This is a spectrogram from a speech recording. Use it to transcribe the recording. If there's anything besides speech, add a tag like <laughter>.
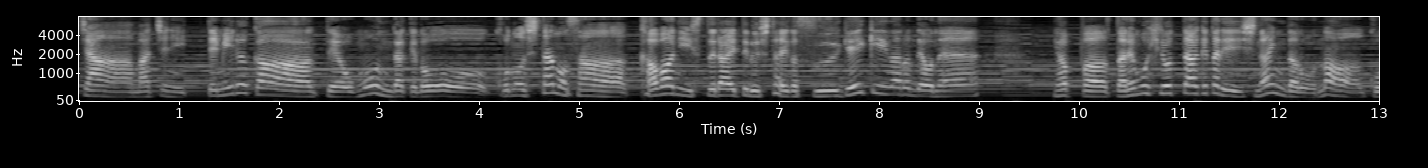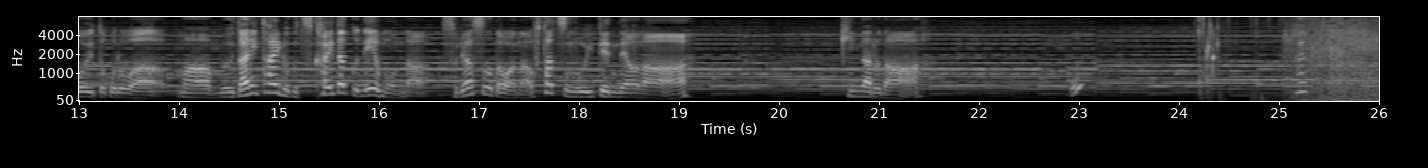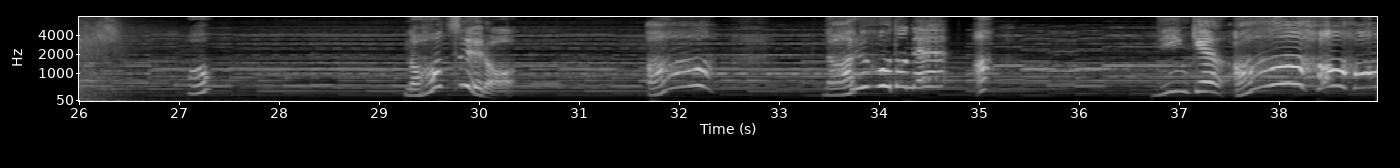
じゃあ、街に行ってみるかって思うんだけど、この下のさ、川に捨てられてる死体がすげえ気になるんだよね。やっぱ誰も拾ってあげたりしないんだろうな、こういうところは。まあ、無駄に体力使いたくねえもんな。そりゃそうだわな。二つ向いてんだよな。気になるな。お？え？あ？ナハツエラ？ああ、なるほどね。あ、人間、ああ、はあは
